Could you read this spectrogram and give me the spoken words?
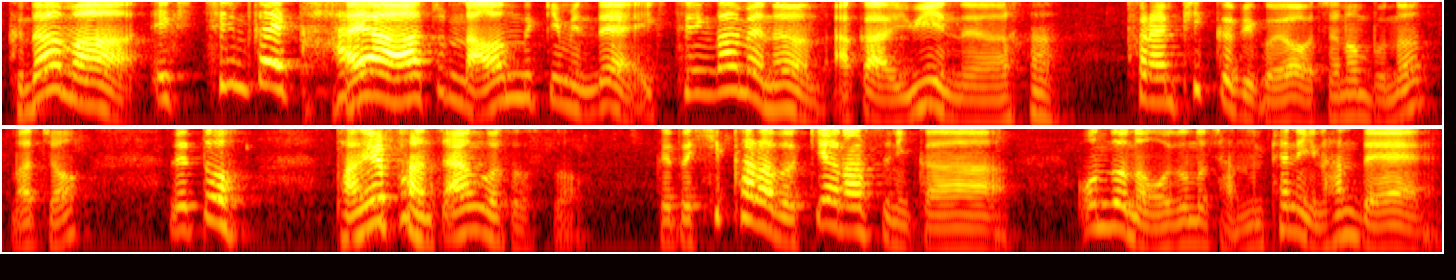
그나마 Extreme까지 가야 좀 나은 느낌인데 Extreme 가면은 아까 위에 있는 Prime P급이고요 전원부는. 맞죠? 근데 또 방열판은 작은 거 썼어 그래도 히파라도 끼워놨으니까 온도는 어느 정도 잡는 편이긴 한데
